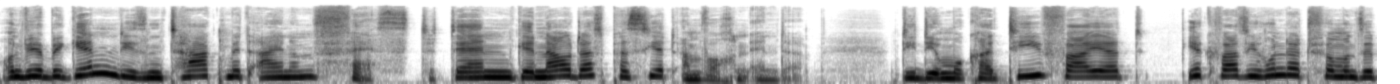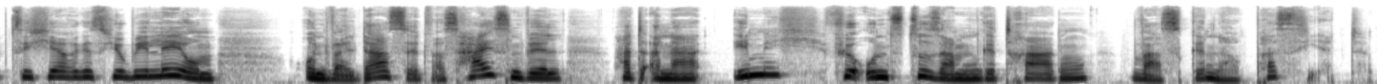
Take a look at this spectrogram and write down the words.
Und wir beginnen diesen Tag mit einem Fest, denn genau das passiert am Wochenende. Die Demokratie feiert ihr quasi 175-jähriges Jubiläum. Und weil das etwas heißen will, hat Anna Immich für uns zusammengetragen, was genau passiert.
